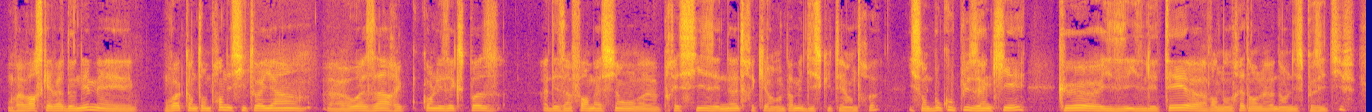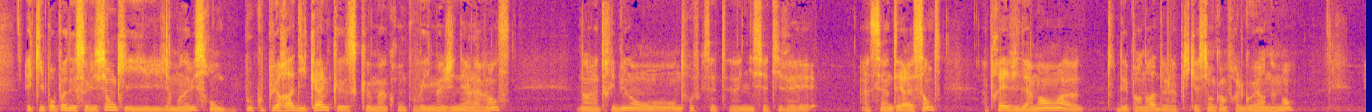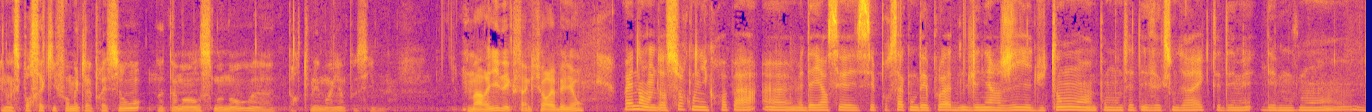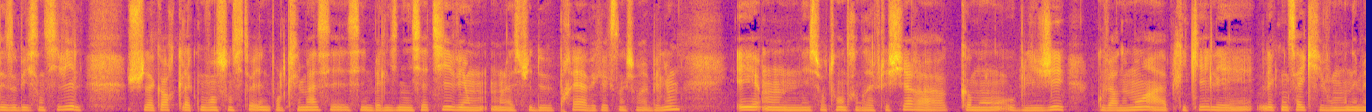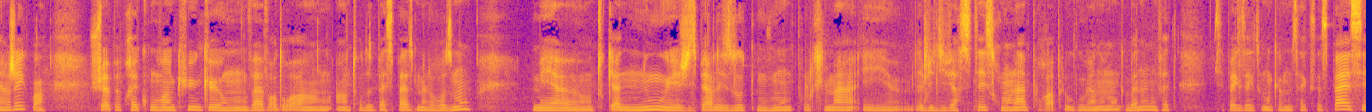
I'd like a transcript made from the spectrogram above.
On va voir ce qu'elle va donner, mais On voit que quand on prend des citoyens euh, au hasard et qu'on les expose à des informations euh, précises et neutres qui leur permettent de discuter entre eux, ils sont beaucoup plus inquiets qu'ils l'étaient avant d'entrer dans le, dans le, dispositif et qui proposent des solutions qui, à mon avis, seront beaucoup plus radicales que ce que Macron pouvait imaginer à l'avance. Dans la tribune, on, on, trouve que cette initiative est assez intéressante. Après, évidemment, euh, tout dépendra de l'application qu'en fera le gouvernement. Et donc c'est pour ça qu'il faut mettre la pression, notamment en ce moment, euh, par tous les moyens possibles. Marie, l'extinction rébellion? Ouais, non, bien sûr qu'on n'y croit pas. Euh, mais d'ailleurs, c'est pour ça qu'on déploie de l'énergie et du temps hein, pour monter des actions directes et des, des mouvements euh, désobéissance civile. Je suis d'accord que la Convention citoyenne pour le climat, c'est une belle initiative et on, on, la suit de près avec Extinction Rébellion. Et on est surtout en train de réfléchir à comment obliger le gouvernement à appliquer les, les conseils qui vont en émerger. Quoi. Je suis à peu près convaincue qu'on va avoir droit à un, tour de passe-passe, malheureusement. Mais euh, en tout cas, nous et j'espère les autres mouvements pour le climat et euh, la biodiversité seront là pour rappeler au gouvernement que bah non, en fait, c'est pas exactement comme ça que ça se passe.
